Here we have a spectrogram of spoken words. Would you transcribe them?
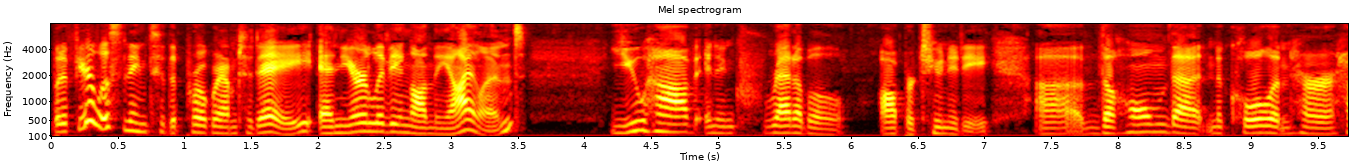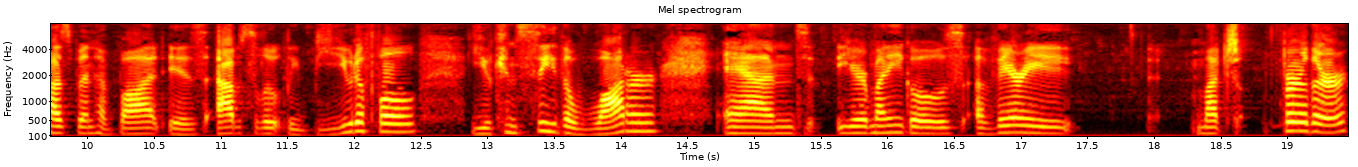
But if you're listening to the program today and you're living on the island, you have an incredible opportunity. Uh, the home that Nicole and her husband have bought is absolutely beautiful. You can see the water, and your money goes a very much further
